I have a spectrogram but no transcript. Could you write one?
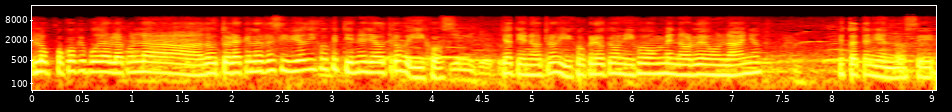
lo poco que pude hablar con la doctora que le recibió, dijo que tiene ya otros hijos. Tiene ya otros. Ya tiene otros hijos, creo que un hijo menor de un año está teniendo, sí.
